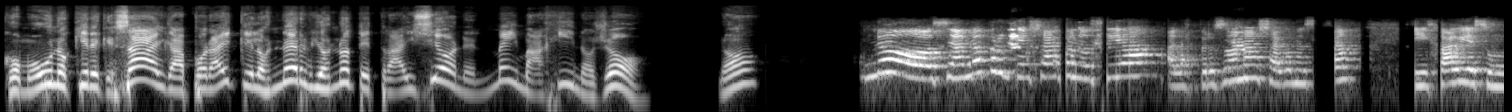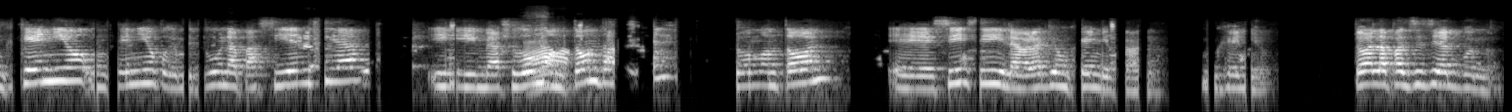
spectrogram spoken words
como uno quiere que salga, por ahí que los nervios no te traicionen, me imagino yo, ¿no? No, o sea, no porque ya conocía a las personas, ya conocía, y Javi es un genio, un genio porque me tuvo una paciencia y me ayudó un Ah. montón también, me ayudó un montón. Eh, sí, sí, la verdad que es un genio, Javi, un genio. Toda la paciencia del mundo.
